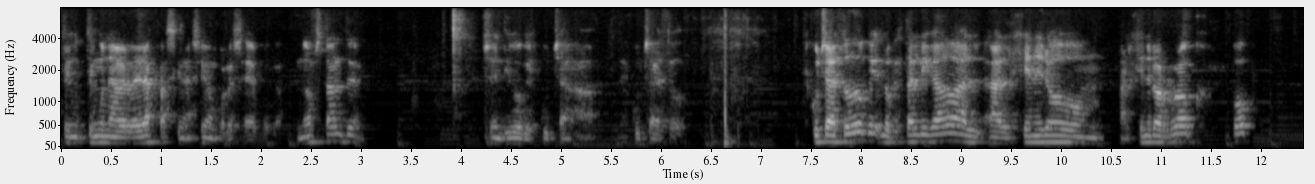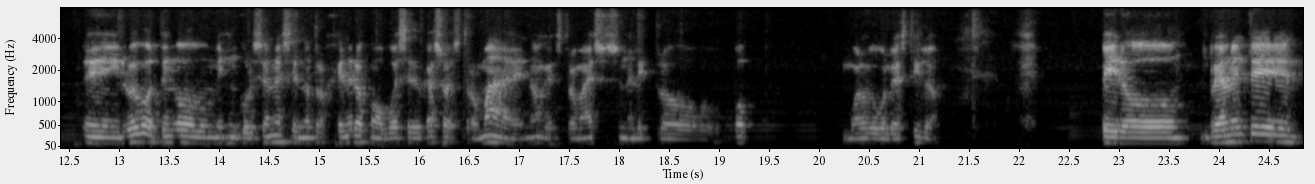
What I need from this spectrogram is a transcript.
tengo, una verdadera fascinación por esa época. No obstante, soy un tipo que escucha, escucha de todo. Escucha de todo lo que está ligado al, género, al género rock, pop. Eh, y luego tengo mis incursiones en otros géneros, como puede ser el caso de Stromae, ¿no? que Stromae es un electro pop o algo por el estilo. Pero realmente,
